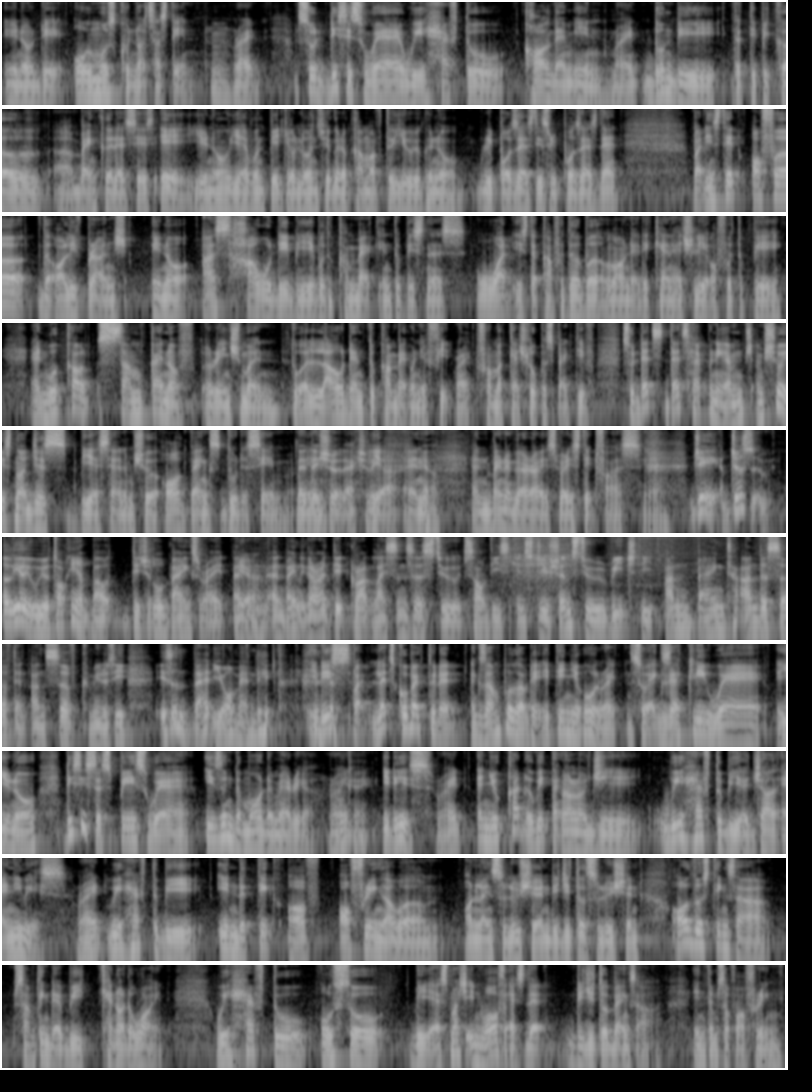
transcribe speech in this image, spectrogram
you know, they almost could not sustain, right? So this is where we have to call them in, right? Don't be the typical uh, banker that says, "Hey, you know, you haven't paid your loans. We're going to come after you. We're going to repossess this, repossess that." But instead, offer the olive branch. You know, ask how would they be able to come back into business? What is the comfortable amount that they can actually offer to pay, and work out some kind of arrangement to allow them to come back on their feet Right. from a cash flow perspective. So that's that's happening. I'm I'm sure it's not just BSN. I'm sure all banks do the same. I They- they should, actually. Yeah, and Yeah. and Bank Negara is very steadfast. Yeah. Jay, just earlier we were talking about digital banks, right? And, Yeah. and Bank Negara did grant licenses to some of these institutions to reach the unbanked, underserved underserved and unserved community. Isn't that your mandate? it is, but let's go back to that example of the 18 year old, right? So, exactly where, you know, this is a space where isn't the more the merrier, right? Okay. It is, right? And you cut away technology, we have to be agile anyways, right? We have to be in the thick of offering our um, online solution, digital solution. All those things are something that we cannot avoid. We have to also be as much involved as that digital banks are in terms of offering.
